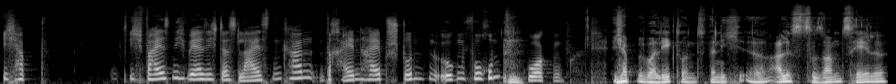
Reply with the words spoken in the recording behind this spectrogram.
ich habe ich weiß nicht, wer sich das leisten kann, dreieinhalb Stunden irgendwo rumzugurken. Ich habe überlegt und wenn ich äh, alles zusammenzähle,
